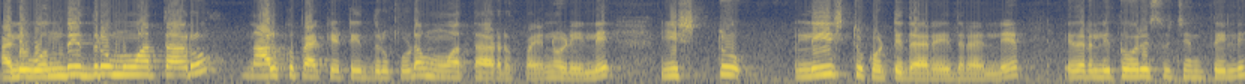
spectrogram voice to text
ಅಲ್ಲಿ ಒಂದಿದ್ರು ಮೂವತ್ತಾರು, ನಾಲ್ಕು ಪ್ಯಾಕೆಟ್ ಇದ್ದರೂ ಕೂಡ ಮೂವತ್ತಾರು ರೂಪಾಯಿ. ನೋಡಿ ಇಲ್ಲಿ ಇಷ್ಟು ಲೀಸ್ಟ್ ಕೊಟ್ಟಿದ್ದಾರೆ ಇದರಲ್ಲಿ. ಇದರಲ್ಲಿ ತೋರಿಸು ಚಿಂತೆ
